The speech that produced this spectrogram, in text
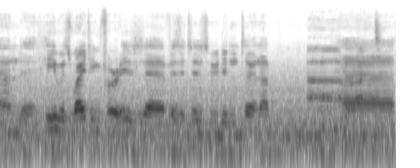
and uh, he was waiting for his uh, visitors who didn't turn up. Ah, right. Uh,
